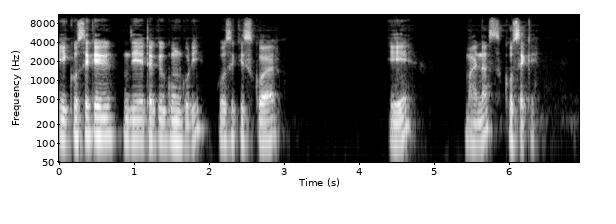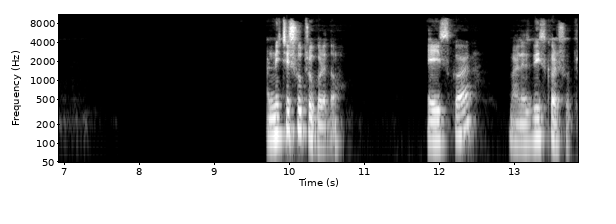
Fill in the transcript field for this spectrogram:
এই কোসেকে দিয়ে এটাকে গুণ করি cosec square A minus cosec A আর নিচে সূত্র করে দাও A square minus B square সূত্র,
